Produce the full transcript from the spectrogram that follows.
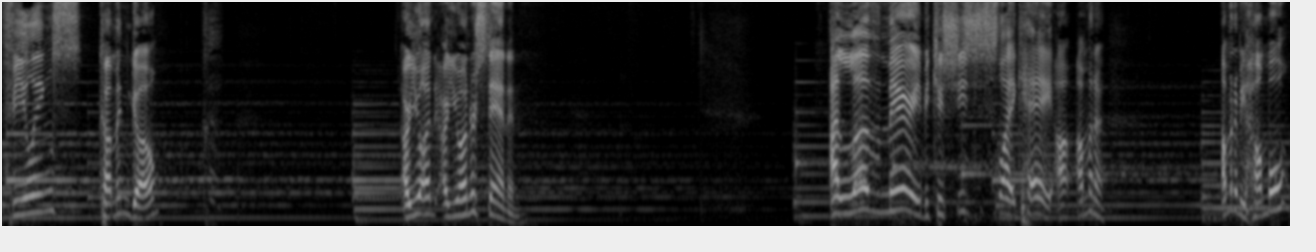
Feelings come and go. Are you, are you understanding? I love Mary because she's just like, hey, I'm gonna, I'm gonna be humble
